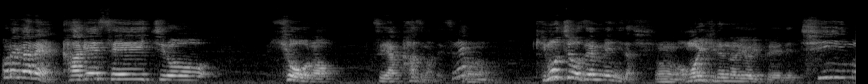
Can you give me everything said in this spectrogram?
これがね影誠一郎評の津屋一球ですね、気持ちを前面に出し、うん。思い切りの良いプレーでチーム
